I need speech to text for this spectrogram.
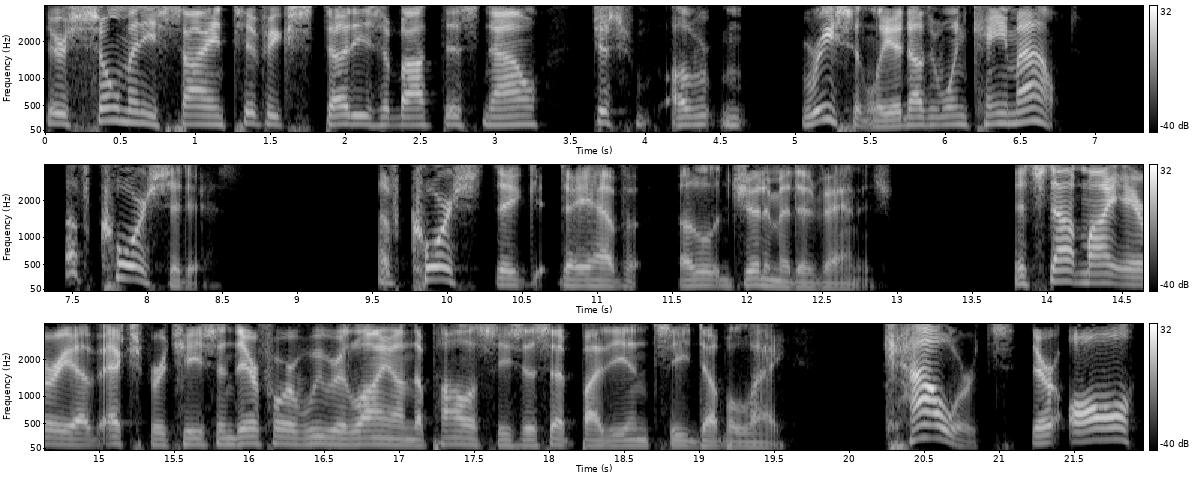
There's so many scientific studies about this now. Just uh, recently, another one came out. Of course it is. Of course they, they have a legitimate advantage. It's not my area of expertise, and therefore we rely on the policies set by the NCAA. Cowards. They're all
